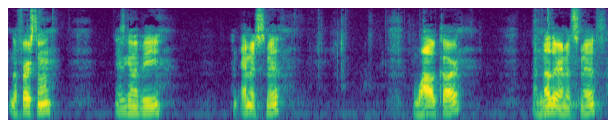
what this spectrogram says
the first one is going to be an Emmitt Smith wild card, another Emmitt Smith,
